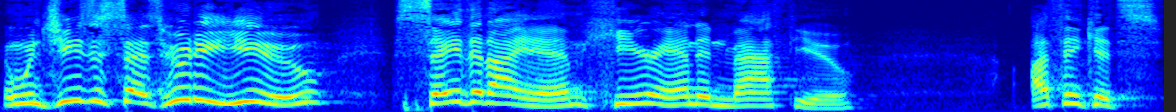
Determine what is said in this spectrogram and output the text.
And when Jesus says, Who do you say that I am, here and in Matthew, I think it's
